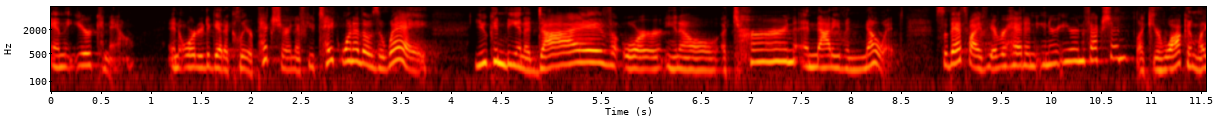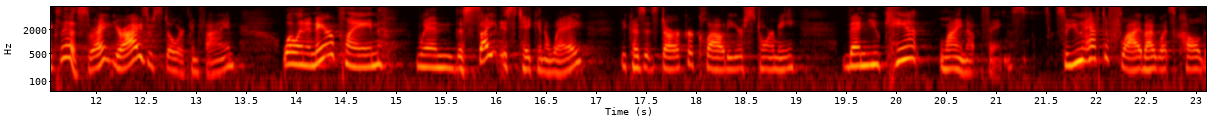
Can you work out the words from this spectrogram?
and the ear canal in order to get a clear picture. And if you take one of those away, you can be in a dive or, you know, a turn and not even know it. So that's why, if you ever had an inner ear infection? Like you're walking like this, right? Your eyes are still working fine. Well, in an airplane, when the sight is taken away because it's dark or cloudy or stormy, then you can't line up things. So you have to fly by what's called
